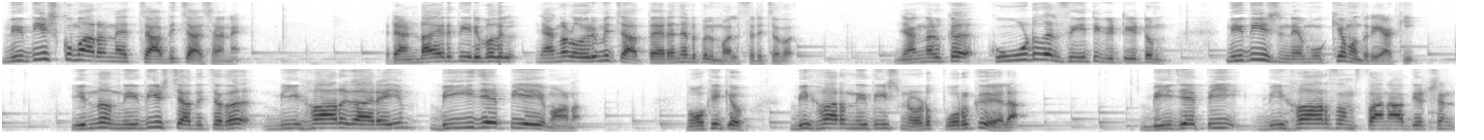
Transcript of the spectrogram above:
നിതീഷ് കുമാർ എന്നെ ചതിച്ചാശാനെ. രണ്ടായിരത്തി ഇരുപതിൽ ഞങ്ങൾ ഒരുമിച്ചാണ് തെരഞ്ഞെടുപ്പിൽ മത്സരിച്ചത്. ഞങ്ങൾക്ക് കൂടുതൽ സീറ്റ് കിട്ടിയിട്ടും നിതീഷിനെ മുഖ്യമന്ത്രിയാക്കി. ഇന്ന് നിതീഷ് ചതിച്ചത് ബീഹാറുകാരെയും ബി ജെ പിയെയുമാണ്. നോക്കിക്കോ ബീഹാർ നിതീഷിനോട് പൊറുക്കുകയല്ല ബി ജെ പി ബീഹാർ സംസ്ഥാന അധ്യക്ഷൻ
